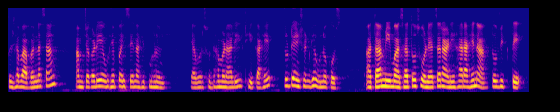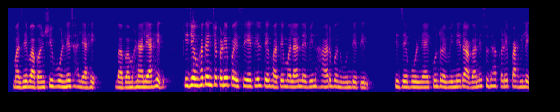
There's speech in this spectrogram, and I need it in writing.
तुझ्या बाबांना सांग आमच्याकडे एवढे पैसे नाहीत म्हणून. यावर सुद्धा म्हणाली ठीक आहे तू टेन्शन घेऊ नकोस. आता मी माझा तो सोन्याचा राणीहार आहे ना तो विकते. माझे बाबांशी बोलणे झाले आहे. बाबा म्हणाले आहेत की जेव्हा त्यांच्याकडे पैसे येतील तेव्हा ते मला नवीन हार बनवून देतील. तिचे बोलणे ऐकून रवीने रागाने सुधाकडे पाहिले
